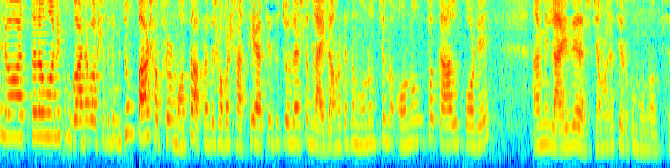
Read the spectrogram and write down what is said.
হ্যালো, আসসালামু আলাইকুম। গয়না বাক্স থেকে টুম্পা। সবসময় মতো আপনাদের সবার সাথে আছি, তো চলে আসলাম লাইভে আমার কাছে মনে হচ্ছে আমি অনন্তকাল পরে আমি লাইভে আসছি। আমার কাছে এরকম মনে হচ্ছে।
